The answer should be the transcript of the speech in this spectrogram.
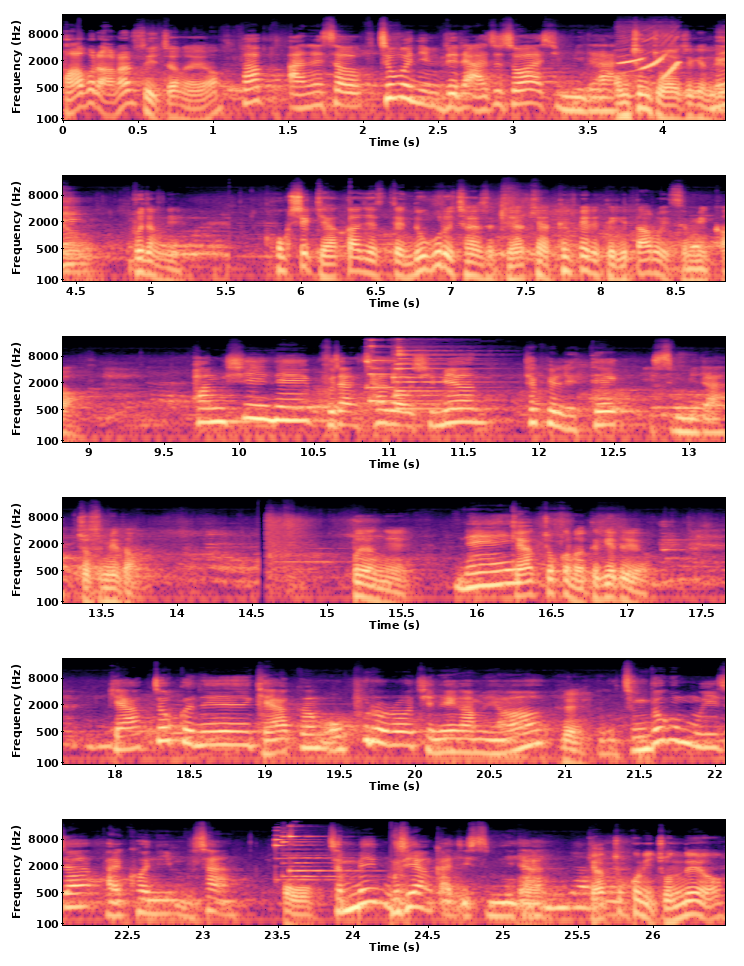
밥을 안 할 수 있잖아요. 밥 안에서 주부님들이 아주 좋아하십니다. 엄청 좋아지겠네요. 네. 부장님, 혹시 계약까지 했을 때 누구를 찾아서 계약해야 특별 혜택이 따로 있습니까? 황신의 부장 찾아오시면 특별 혜택 있습니다. 좋습니다. 부장님, 네, 계약, 계약 조건 어떻게 돼요? 조건은 계약금 5%로 진행하며 네. 그리고 중도금 무이자 발코니 무상, 오. 전매 무제한까지 있습니다. 계약 조건이 좋네요.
